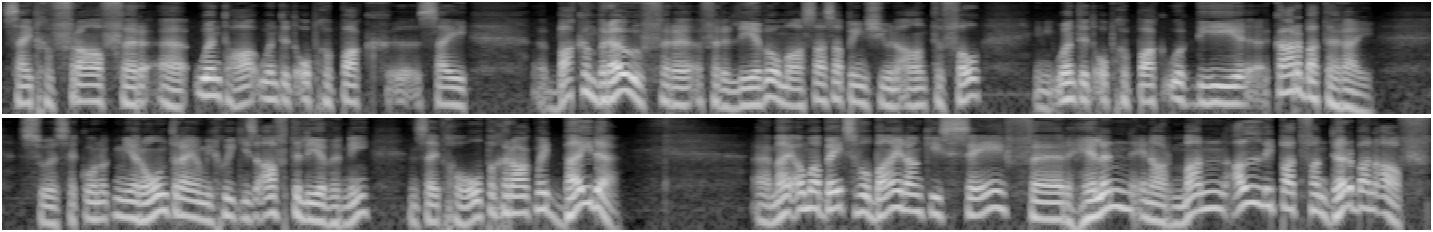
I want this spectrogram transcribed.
Sy het gevra vir 'n uh, oond, haar oond het opgepak uh, sy uh, bak en brou vir 'n vir 'n lewe om haar SASSA pensioen aan te vul en die oond het opgepak ook die uh, karbattery. So sy kon ook nie meer rondry om die goedjies af te lewer nie en sy het geholpe geraak met beide. Uh, my ouma Bets wil baie dankie sê vir Helen en haar man al die pad van Durban af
